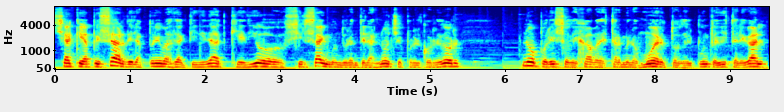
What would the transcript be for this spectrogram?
ya que a pesar de las pruebas de actividad que dio Sir Simon durante las noches por el corredor, no por eso dejaba de estar menos muerto desde el punto de vista legal,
